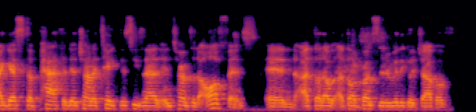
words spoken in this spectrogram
I guess the path that they're trying to take this season in terms of the offense. And I thought I, I thought Brunson did a really good job of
